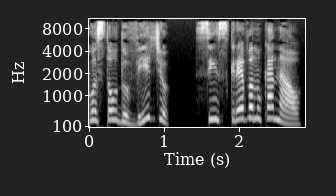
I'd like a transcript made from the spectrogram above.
Gostou do vídeo? Se inscreva no canal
